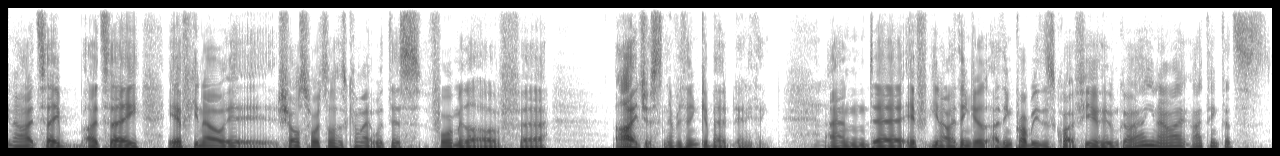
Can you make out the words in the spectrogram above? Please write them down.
You know, I'd say I'd say if you know Charles Schwartzel has come out with this formula of uh, I just never think about anything, and uh, if you know, I think I think probably there's quite a few who go, oh, you know, I, I think that's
